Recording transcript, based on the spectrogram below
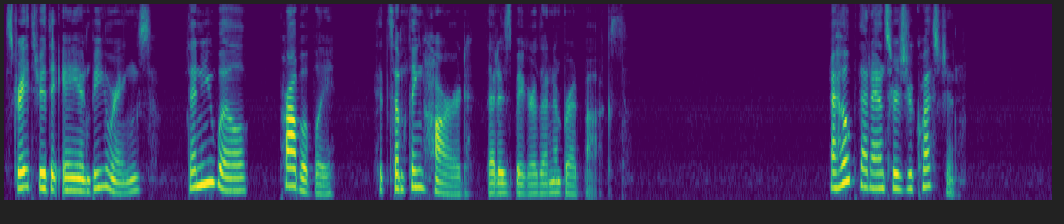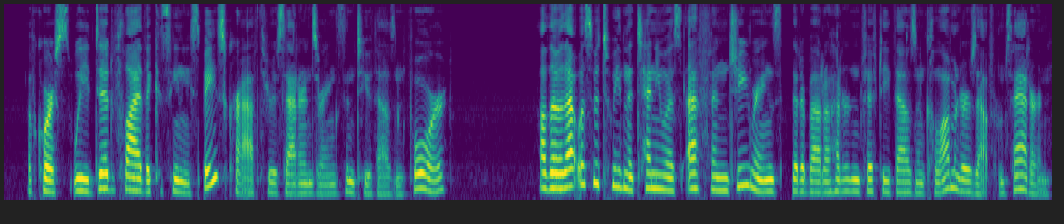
straight through the A and B rings, then you will, probably, hit something hard that is bigger than a bread box. I hope that answers your question. Of course, we did fly the Cassini spacecraft through Saturn's rings in 2004, although that was between the tenuous F and G rings at about 150,000 kilometers out from Saturn.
